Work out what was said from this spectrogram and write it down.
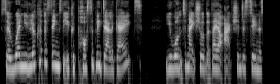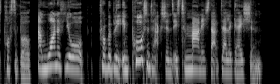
So when you look at the things that you could possibly delegate, you want to make sure that they are actioned as soon as possible. And one of your probably important actions is to manage that delegation.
